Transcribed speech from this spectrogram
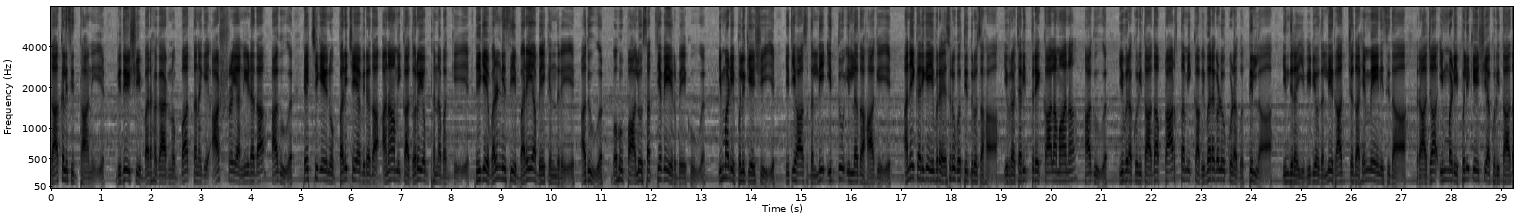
ದಾಖಲಿಸಿದ್ದಾನೆ. ವಿದೇಶಿ ಬರಹಗಾರನೊಬ್ಬ ತನಗೆ ಆಶ್ರಯ ನೀಡದ ಹಾಗೂ ಹೆಚ್ಚಿಗೆಯನ್ನು ಪರಿಚಯವಿರದ ಅನಾಮಿಕ ದೊರೆಯೊಬ್ಬನ ಬಗ್ಗೆ ಹೀಗೆ ವರ್ಣಿಸಿ ಬರೆಯಬೇಕೆಂದ್ರೆ ಅದು ಬಹುಪಾಲು ಸತ್ಯವೇ ಇರಬೇಕು. ಇಮ್ಮಡಿ ಪುಲಿಕೇಶಿ, ಇತಿಹಾಸದಲ್ಲಿ ಇದ್ದು ಇಲ್ಲದ ಹಾಗೆ ಅನೇಕರಿಗೆ ಇವರ ಹೆಸರು ಗೊತ್ತಿದ್ರೂ ಸಹ ಇವರ ಚರಿತ್ರೆ ಕಾಲಮಾನ ಹಾಗೂ ಇವರ ಕುರಿತಾದ ಪ್ರಾಥಮಿಕ ವಿವರಗಳು ಕೂಡ ಗೊತ್ತಿಲ್ಲ. ಇಂದಿನ ಈ ವಿಡಿಯೋದಲ್ಲಿ ರಾಜ್ಯದ ಹೆಮ್ಮೆ ಎನಿಸಿದ ರಾಜ ಇಮ್ಮಡಿ ಪುಲಿಕೇಶಿಯ ಕುರಿತಾದ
